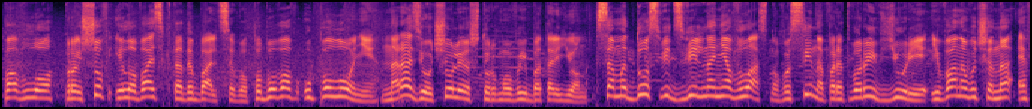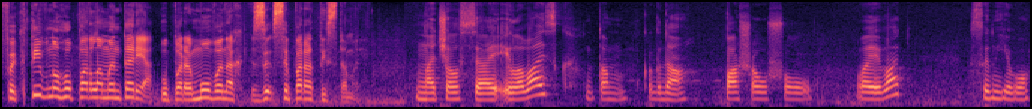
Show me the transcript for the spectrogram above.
Павло пройшов Іловайськ та Дебальцево, побував у полоні. Наразі очолює штурмовий батальйон. Саме досвід звільнення власного сина перетворив Юрія Івановича на ефективного парламентаря у перемовинах з сепаратистами. Начался Иловайск, там, когда Паша ушел воевать, сын его.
